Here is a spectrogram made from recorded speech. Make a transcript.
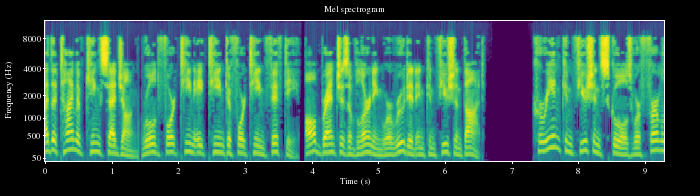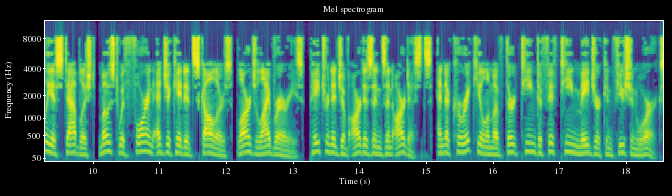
By the time of King Sejong ruled 1418–1450, all branches of learning were rooted in Confucian thought. Korean Confucian schools were firmly established, most with foreign-educated scholars, large libraries, patronage of artisans and artists, and a curriculum of 13 to 15 major Confucian works.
